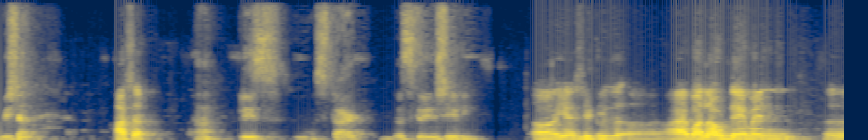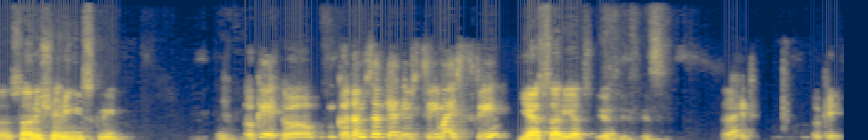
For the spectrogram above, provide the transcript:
Vishan? Ah, sir. Ah, please start the screen sharing. Uh, yes, it is. Uh, I have allowed them and uh, sir is sharing his screen. Okay. Uh, Kadam sir, can you see my screen? Yes, sir. Yes. Yes, yes, yes. Right. Okay.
